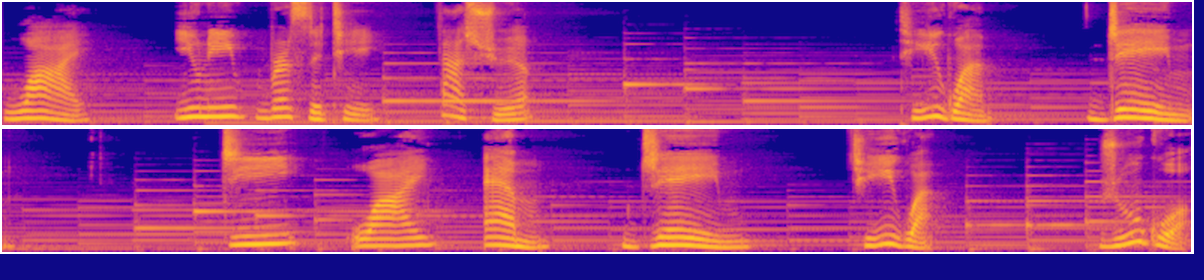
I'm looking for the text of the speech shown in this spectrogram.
Y university 大学。体育馆 gym G Y M gym 体育馆。如果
